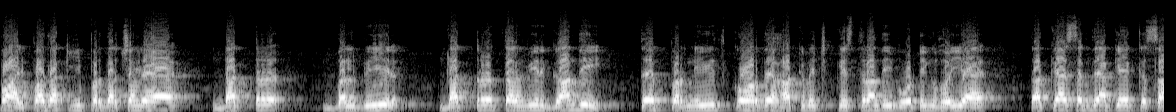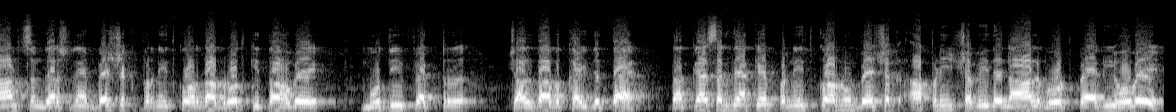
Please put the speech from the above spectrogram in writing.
ਭਾਜਪਾ ਦਾ ਕੀ ਪ੍ਰਦਰਸ਼ਨ ਰਿਹਾ ਹੈ, ਡਾਕਟਰ ਬਲਬੀਰ, ਡਾਕਟਰ ਧਰਮਵੀਰ ਗਾਂਧੀ ਤੇ ਪ੍ਰਨੀਤ ਕੌਰ ਦੇ ਹੱਕ ਵਿੱਚ ਕਿਸ ਤਰ੍ਹਾਂ ਦੀ VOTING ਹੋਈ ਹੈ ਤਾਂ ਕਹਿ ਸਕਦੇ ਹਾਂ ਕਿ ਕਿਸਾਨ ਸੰਘਰਸ਼ ਨੇ ਬੇਸ਼ੱਕ ਪ੍ਰਨੀਤ ਕੌਰ ਦਾ ਵਿਰੋਧ ਕੀਤਾ ਹੋਵੇ, ਮੋਦੀ ਫੈਕਟਰ ਚੱਲਦਾ ਵਿਖਾਈ ਦਿੱਤਾ ਹੈ। ਤਾਂ ਕਹਿ ਸਕਦੇ ਹਾਂ ਕਿ ਪ੍ਰਨੀਤ ਕੌਰ ਨੂੰ ਬੇਸ਼ੱਕ ਆਪਣੀ ਛਵੀ ਦੇ ਨਾਲ ਵੋਟ ਪੈ ਗਈ ਹੋਵੇ,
